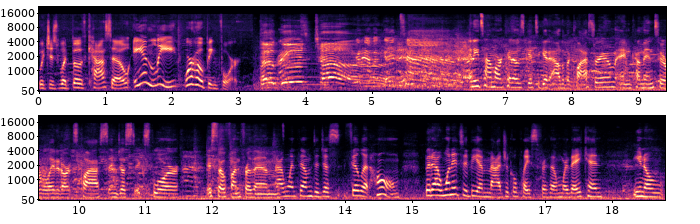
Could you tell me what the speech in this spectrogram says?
which is what both Casso and Lee were hoping for. A good time. We're gonna have a good time. Anytime our kiddos get to get out of the classroom and come into a related arts class and just explore is so fun for them. I want them to just feel at home, but I want it to be a magical place for them where they can, you know,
